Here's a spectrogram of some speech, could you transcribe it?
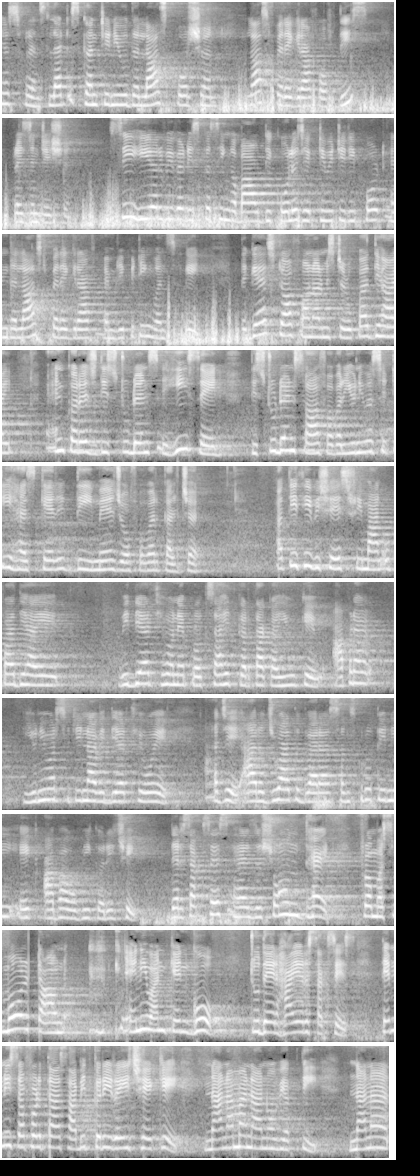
Yes, friends, let us continue the last portion, last paragraph of this presentation. See, here we were discussing about the college activity report, and the last paragraph I am repeating once again. The guest of honor, Mr. Upadhyay, encouraged the students. He said, The students of our university has carried the image of our culture. અતિથિ વિશેષ શ્રીમાન ઉપાધ્યાયે વિદ્યાર્થીઓને પ્રોત્સાહિત કરતાં કહ્યું કે આપણા યુનિવર્સિટીના વિદ્યાર્થીઓએ આજે આ રજૂઆત દ્વારા સંસ્કૃતિની એક આભા ઊભી કરી છે. Success has shown that from a small town anyone can go to their higher success તેમની સફળતા સાબિત કરી રહી છે કે નાનામાં નાનો વ્યક્તિ, નાના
